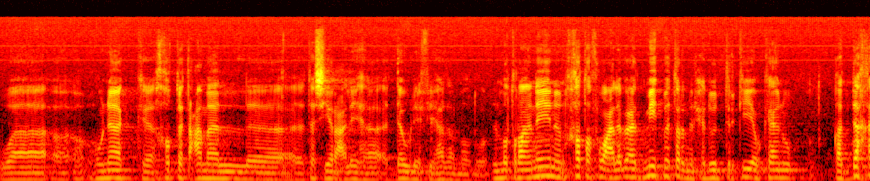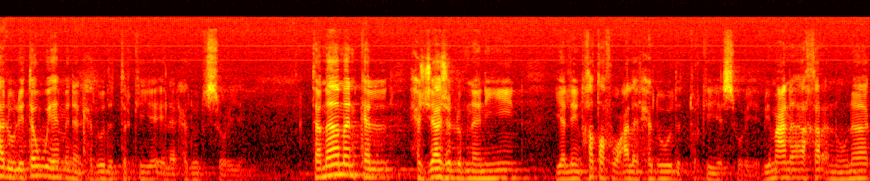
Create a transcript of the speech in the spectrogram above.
وهناك خطة عمل آه، تسير عليها الدولة في هذا الموضوع. المطرانين انخطفوا على بعد 100 متر من الحدود التركية وكانوا قد دخلوا لتوهم من الحدود التركية إلى الحدود السورية. تماما كالحجاج اللبنانيين يلي انخطفوا على الحدود التركية السورية. بمعنى آخر أن هناك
